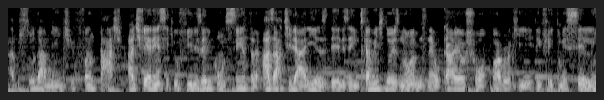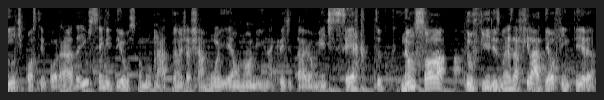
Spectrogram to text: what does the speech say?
absurdamente fantásticos. A diferença é que o Phillies ele concentra as artilharias deles em basicamente dois nomes, né? O Kyle Schwarber, que tem feito uma excelente pós-temporada, e o semideus, como o Nathan já chamou, e é um nome inacreditavelmente certo, não só do Phillies, mas da Filadélfia inteira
